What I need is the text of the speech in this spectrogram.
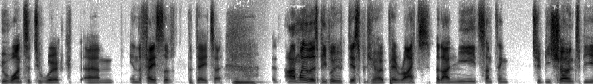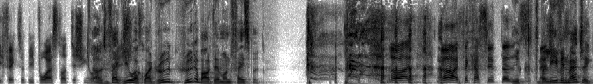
who wanted to work um, in the face of the data. Mm. I'm one of those people who desperately hope they're right, but I need something to be shown to be effective before I start dishing it out. in fact, you were quite rude rude about them on Facebook. no, I, no, I think I said that you believe in magic.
